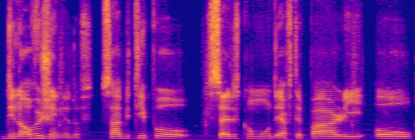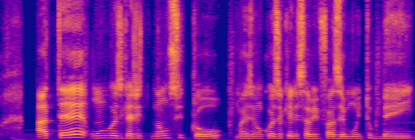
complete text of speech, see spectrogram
de novos gêneros, sabe? Tipo, séries como The After Party, ou até uma coisa que a gente não citou, mas é uma coisa que eles sabem fazer muito bem,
